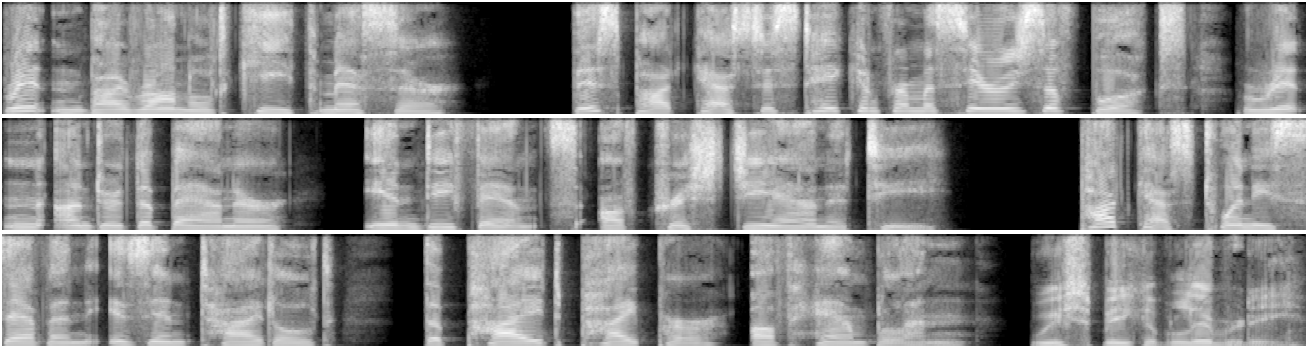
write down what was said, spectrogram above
written by Ronald Keith Messer. This podcast is taken from a series of books written under the banner In Defense of Christianity. Podcast 27 is entitled The Pied Piper of Hamelin. We speak of liberty.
